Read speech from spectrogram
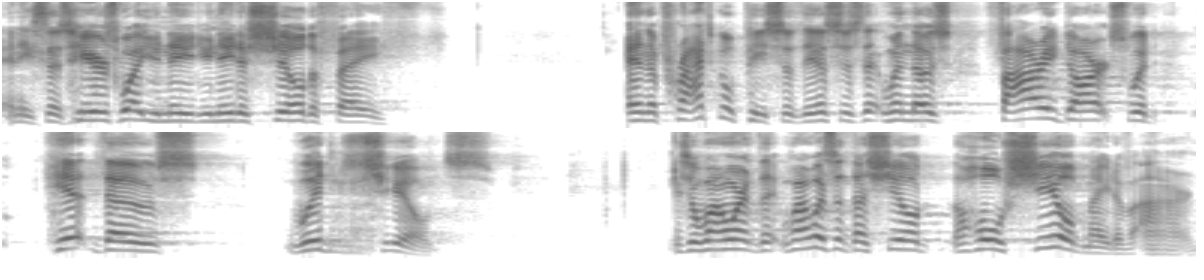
And he says, Here's what you need you need a shield of faith. And the practical piece of this is that when those fiery darts would hit those wooden shields, he said, why, weren't the, why wasn't the shield, the whole shield made of iron?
